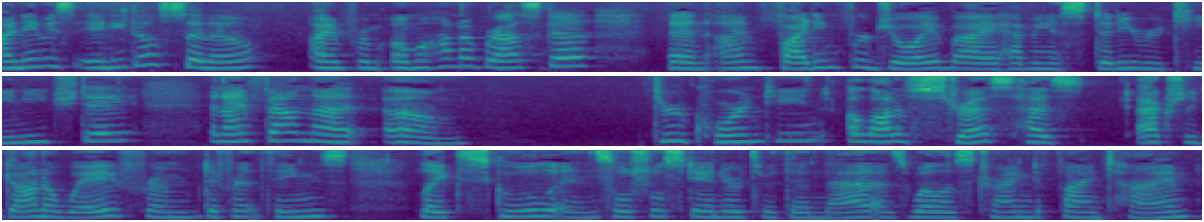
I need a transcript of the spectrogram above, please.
My name is Annie Del. I'm from Omaha, Nebraska, and I'm fighting for joy by having a steady routine each day. And I found that um, through quarantine, a lot of stress has actually gone away from different things like school and social standards within that, as well as trying to find time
